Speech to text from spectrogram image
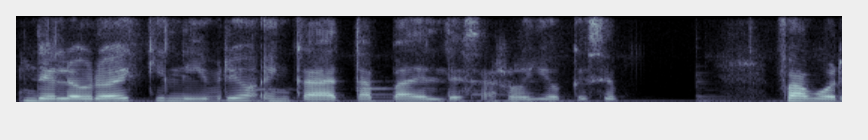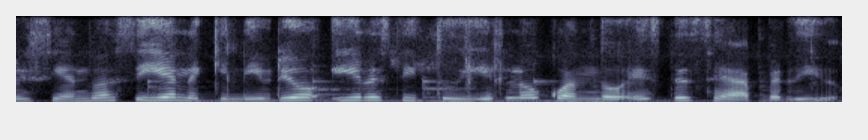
de logro de equilibrio en cada etapa del desarrollo que se favoreciendo así el equilibrio y restituirlo cuando éste se ha perdido.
